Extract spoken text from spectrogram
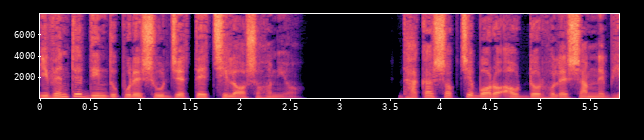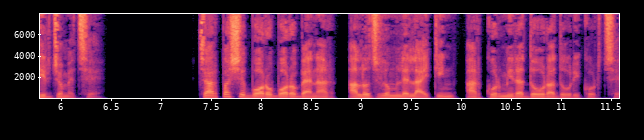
ইভেন্টের দিন দুপুরে সূর্যের তেজ ছিল অসহনীয়। ঢাকার সবচেয়ে বড় আউটডোর হলের সামনে ভিড় জমেছে। চারপাশে বড় বড় ব্যানার আলোজলমলে লাইটিং, আর কর্মীরা দৌড়াদৌড়ি করছে।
